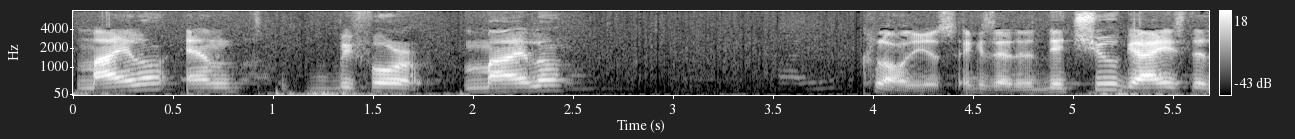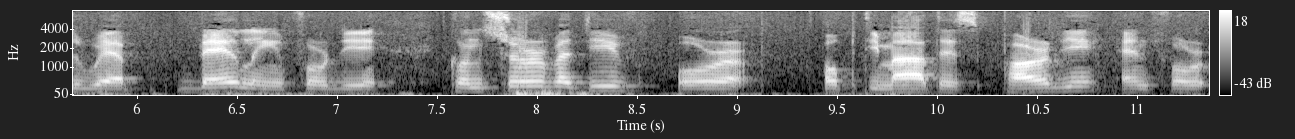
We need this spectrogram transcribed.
milo and before milo Clodius, exactly. The two guys that were battling for the conservative or optimates party, and for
